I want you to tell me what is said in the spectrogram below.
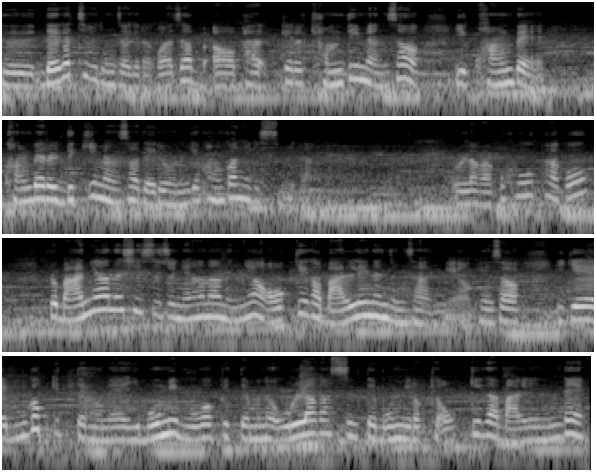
그 네거티브 동작이라고 하죠. 어, 밖에를 견디면서 이 광배, 광배를 느끼면서 내려오는 게 관건이겠습니다. 올라가고 호흡하고 그리고 많이 하는 실수 중에 하나는요 어깨가 말리는 증상이에요 그래서 이게 무겁기 때문에 이 몸이 무겁기 때문에 올라갔을 때 몸이 이렇게 어깨가 말리는데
